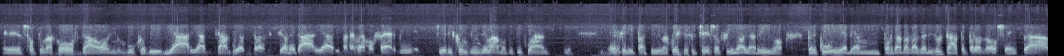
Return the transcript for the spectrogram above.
eh, sotto una costa o in un buco di, di aria, di cambio di transizione d'aria, rimanevamo fermi, ci ricongiungevamo tutti quanti e si ripartiva. Questo è successo fino all'arrivo, per cui abbiamo portato a casa il risultato, però non senza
